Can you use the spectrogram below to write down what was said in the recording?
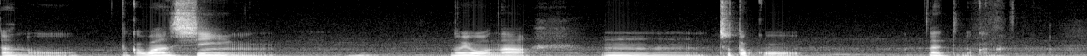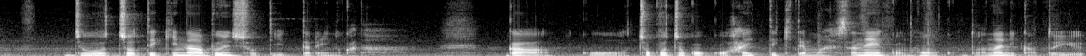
あのなんかワンシーンのようなうんちょっとこうなんていうのかな。情緒的な文章って言ったらいいのかな。がこうちょこちょここう入ってきてましたね。この「香港とは何か」という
